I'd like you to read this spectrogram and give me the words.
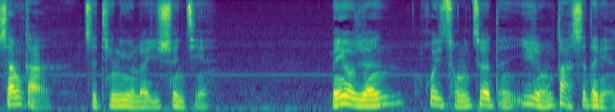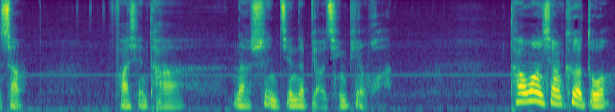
伤感只停留了一瞬间，没有人会从这等易容大师的脸上发现他那瞬间的表情变化。他望向克多，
